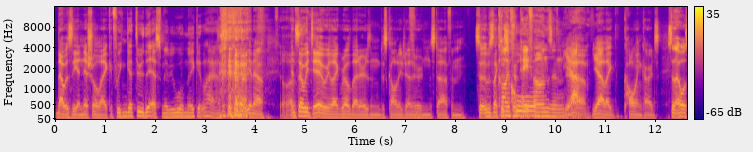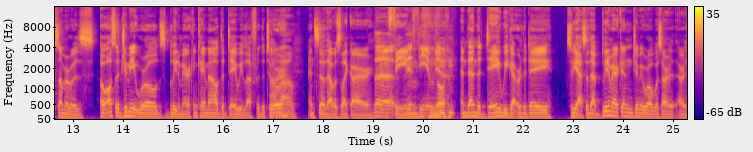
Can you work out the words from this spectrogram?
that was the initial like, if we can get through this, maybe we'll make it last, you know. And so we did. We like wrote letters and just called each other and stuff, and so it was like this Calling from payphones and yeah, yeah, like calling cards. So that whole summer was. Oh, also Jimmy Eat World's Bleed American came out the day we left for the tour, Oh, wow. and so that was like our The- theme. the theme, yeah. And then the day we got, or the day. So yeah, so that Bleed American Jimmy World was our our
